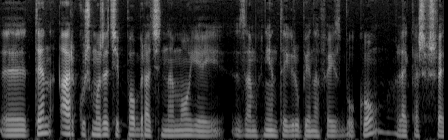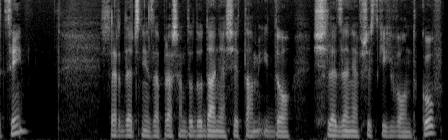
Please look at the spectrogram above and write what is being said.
Y, ten arkusz możecie pobrać na mojej zamkniętej grupie na Facebooku Lekarz w Szwecji. Serdecznie zapraszam do dodania się tam i do śledzenia wszystkich wątków.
